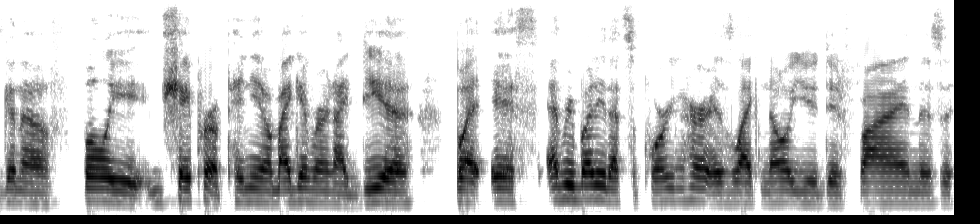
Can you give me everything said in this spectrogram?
gonna fully shape her opinion or might give her an idea. But if everybody that's supporting her is like, no, you did fine. This is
